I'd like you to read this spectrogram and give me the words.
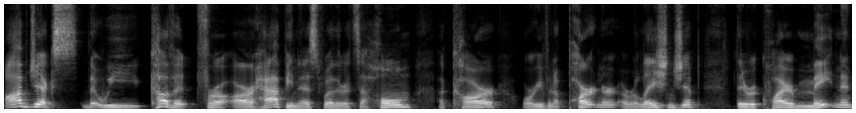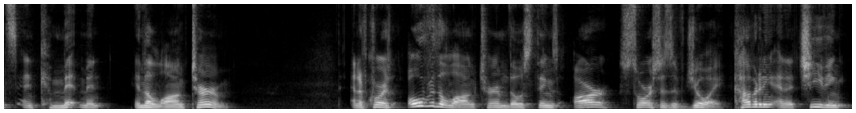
objects that we covet for our happiness, whether it's a home, a car, or even a partner, a relationship, they require maintenance and commitment in the long term. And of course, over the long term, those things are sources of joy. Coveting and achieving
